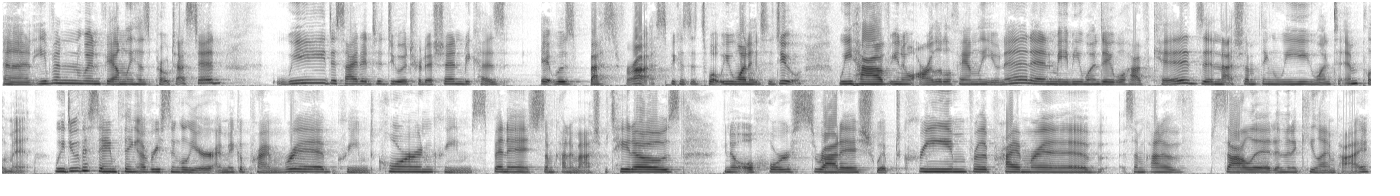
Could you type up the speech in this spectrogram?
And even when family has protested, we decided to do a tradition because it was best for us because it's what we wanted to do. We have, you know, our little family unit and maybe one day we'll have kids and that's something we want to implement. We do the same thing every single year. I make a prime rib, creamed corn, creamed spinach, some kind of mashed potatoes, you know, a horseradish whipped cream for the prime rib, some kind of salad, and then a key lime pie.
